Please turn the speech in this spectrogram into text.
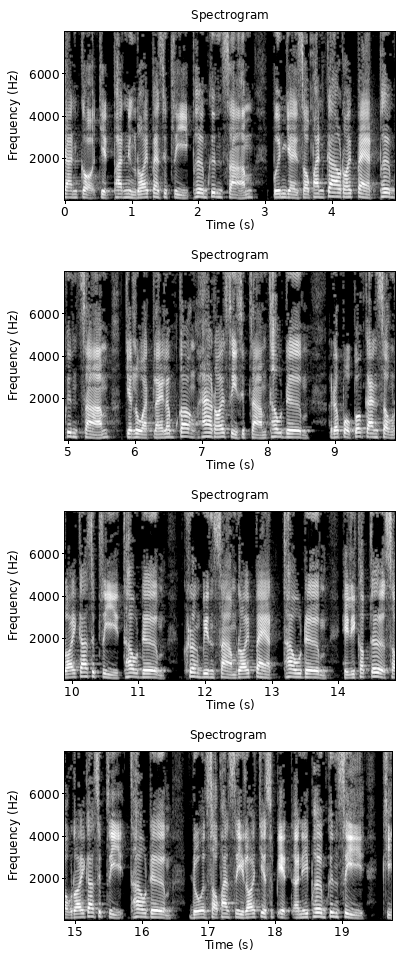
ยานเกาะ 7,184 เพิ่มขึ้น 3 ปืนใหญ่ 2,908 เพิ่มขึ้น 3 จรวดหลายลำกล้อง 543 เท่าเดิม ระบบป้องกัน 294 เท่าเดิม เครื่องบิน 308 เท่าเดิม เฮลิคอปเตอร์ 294 เท่าเดิม โดรน2,471 อันนี้เพิ่มขึ้น 4 ขี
